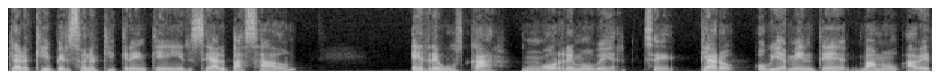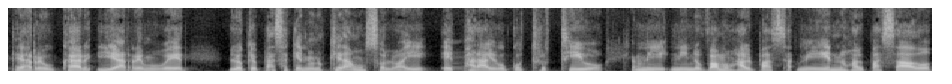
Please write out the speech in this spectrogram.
Claro, es que hay personas que creen que irse al pasado es rebuscar Mm. o remover. Sí, Claro, obviamente vamos a veces a rebuscar y a remover. Lo que pasa es que no nos quedamos solo ahí, es para algo constructivo. Ni, ni nos vamos al pasado, ni irnos al pasado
